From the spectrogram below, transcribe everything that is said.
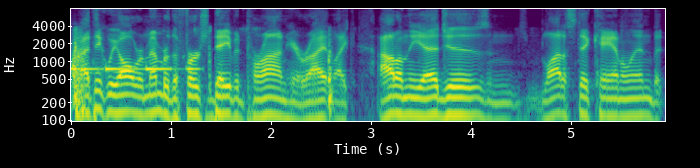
I think we all remember the first David Perron here, right? Like out on the edges and a lot of stick handling, but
